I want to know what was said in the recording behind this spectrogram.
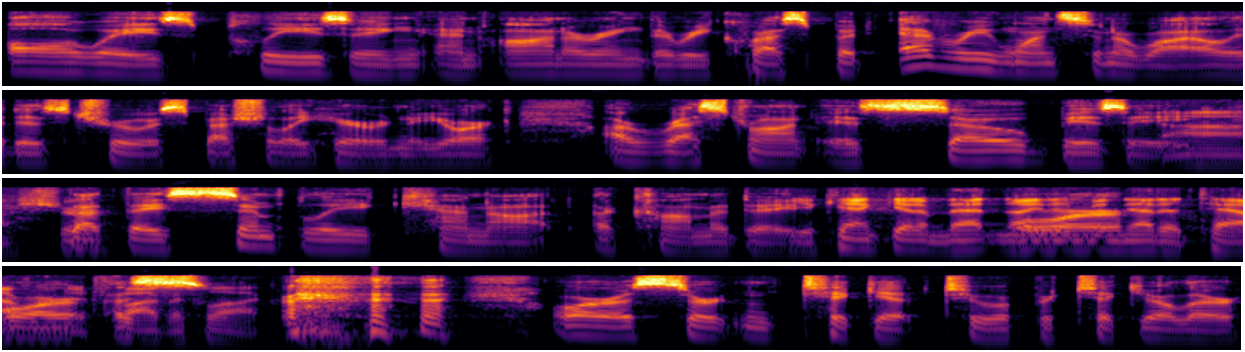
always pleasing and honoring the request, but every once in a while it is true, especially here in New York, a restaurant is so busy Ah, sure. that they simply cannot accommodate. You can't get them that night or- in Minetta Tavern at a 5 s- o'clock. or a certain ticket to a particular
